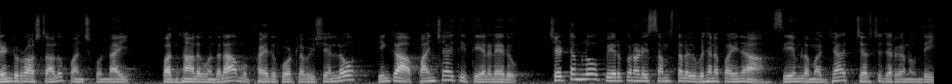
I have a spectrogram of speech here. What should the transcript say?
రెండు రాష్ట్రాలు పంచుకున్నాయి. పద్నాలుగు వందల ముప్పై ఐదు కోట్ల విషయంలో ఇంకా పంచాయతీ తేలలేదు. చట్టంలో పేర్కొనని సంస్థల విభజనపైన సీఎంల మధ్య చర్చ జరగనుంది.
